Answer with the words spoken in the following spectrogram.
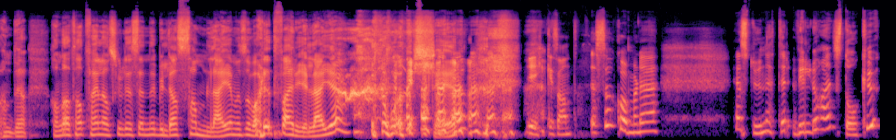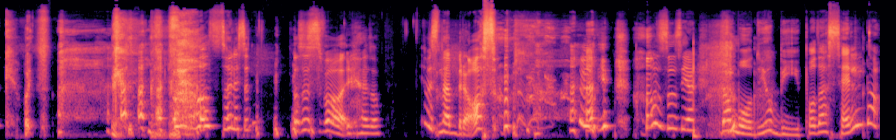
Han, det, han hadde tatt feil. Han skulle sende bilde av samleie, men så var det et ferjeleie. Hva skjer? Ikke sant? Så kommer det en stund etter 'Vil du ha en ståkuk?' Oi. og, så liksom, og så svarer jeg sånn hvis den er bra, så Og så sier han 'Da må du jo by på deg selv, da'.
